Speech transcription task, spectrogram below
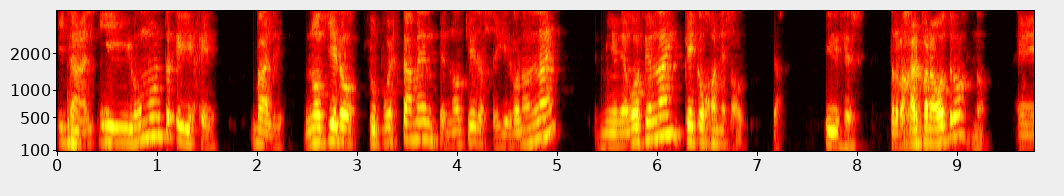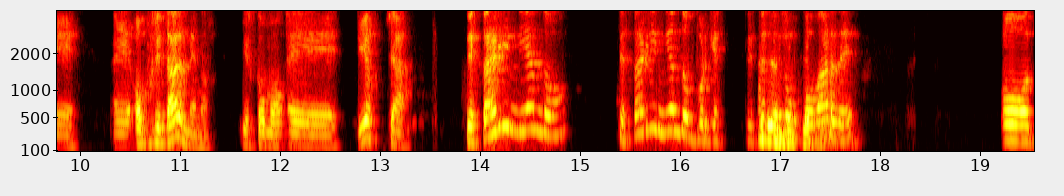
y tal. Y un momento que dije, vale, no quiero, supuestamente, no quiero seguir con online, mi negocio online, ¿qué cojones hago? Sea, y dices, ¿trabajar para otro? No. Eh, eh, opositar, menos. Y es como, eh, tío, o sea, te estás rindiendo, te estás rindiendo porque te estás siendo un cobarde o,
